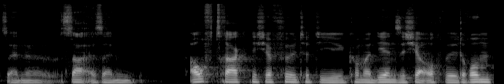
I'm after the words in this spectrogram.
seine, seinen Auftrag nicht erfüllt hat, die kommandieren sich ja auch wild rum.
